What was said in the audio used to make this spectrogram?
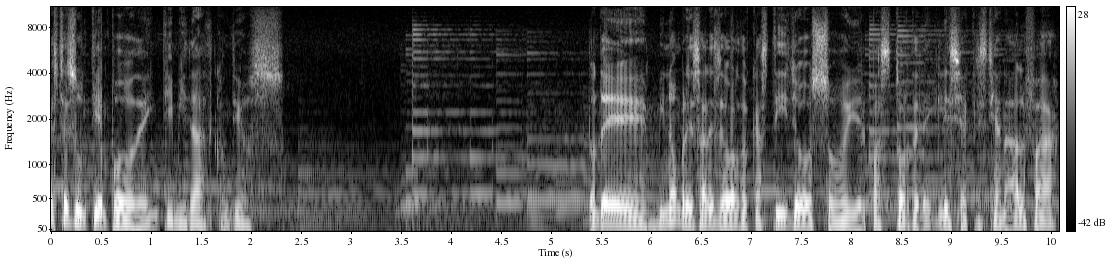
Este es un tiempo de intimidad con Dios. Donde mi nombre es Alex Eduardo Castillo, soy el pastor de la Iglesia Cristiana Alfa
